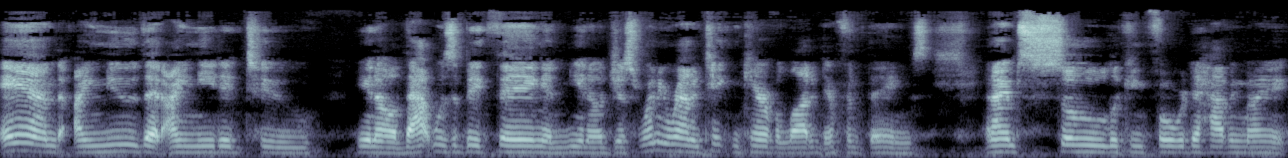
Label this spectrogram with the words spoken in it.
And I knew that I needed to you know that was a big thing and you know just running around and taking care of a lot of different things. And I'm so looking forward to having my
